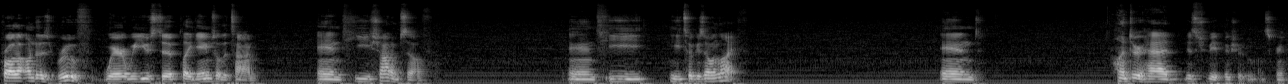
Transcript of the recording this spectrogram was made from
crawled out onto his roof where we used to play games all the time, and he shot himself and he he took his own life. And Hunter had this should be a picture of him on screen.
